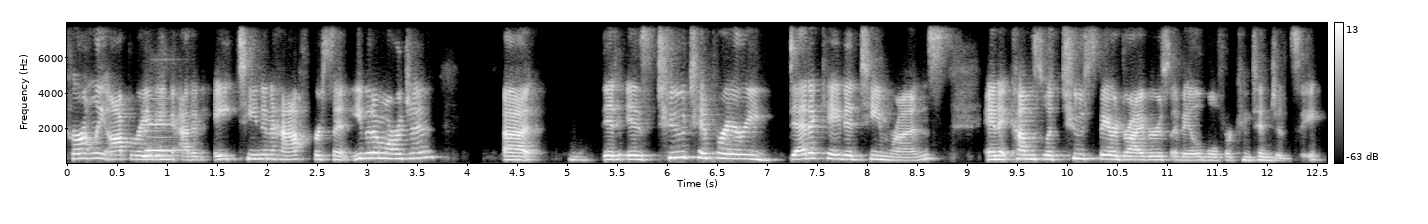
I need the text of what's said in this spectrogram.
currently operating at an 18.5% EBITDA margin. Uh, it is two temporary dedicated team runs, and it comes with two spare drivers available for contingency.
